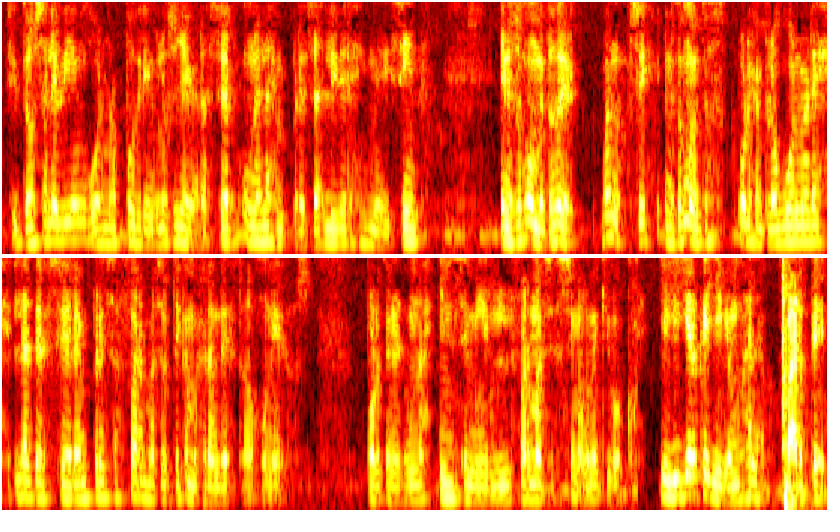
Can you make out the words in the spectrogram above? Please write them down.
Si todo sale bien, Walmart podría incluso llegar a ser una de las empresas líderes en medicina. En esos momentos de, bueno, sí, en estos momentos, por ejemplo, Walmart es la tercera empresa farmacéutica más grande de Estados Unidos por tener unas 15.000 farmacias, si mal no me equivoco. Y aquí quiero que lleguemos a la parte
